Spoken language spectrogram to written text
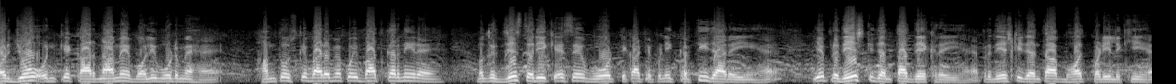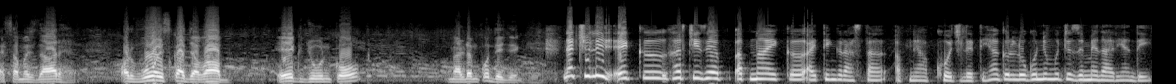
और जो उनके कारनामे बॉलीवुड में हैं, हम तो उसके बारे में कोई बात कर नहीं रहे मगर जिस तरीके से वो टिका टिप्पणी करती जा रही हैं ये प्रदेश की जनता देख रही है, प्रदेश की जनता बहुत पढ़ी लिखी है, समझदार है, और वो इसका जवाब एक जून को मैडम को दे देंगे। नेचुरली एक, हर चीज़ें अपना एक आई थिंक रास्ता अपने आप खोज लेती हैं। अगर लोगों ने मुझे जिम्मेदारियाँ दी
